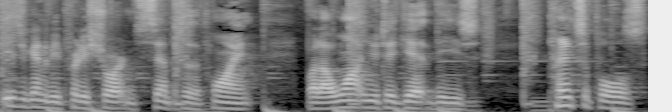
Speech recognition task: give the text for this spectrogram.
These are going to be pretty short and simple to the point, but I want you to get these principles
